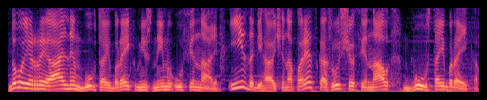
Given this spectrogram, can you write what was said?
доволі реальним був тайбрейк між ними у фіналі. І забігаючи наперед, скажу, що фінал був з тайбрейком.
